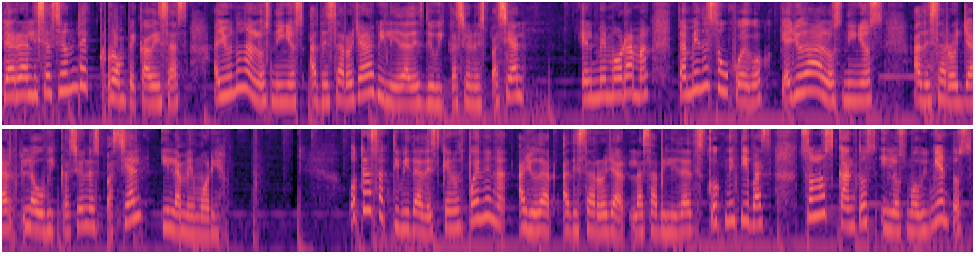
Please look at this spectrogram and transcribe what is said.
la realización de rompecabezas ayudan a los niños a desarrollar habilidades de ubicación espacial. El memorama también es un juego que ayuda a los niños a desarrollar la ubicación espacial y la memoria. Otras actividades que nos pueden ayudar a desarrollar las habilidades cognitivas son los cantos y los movimientos,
